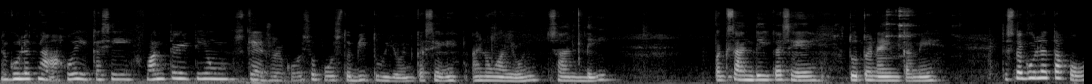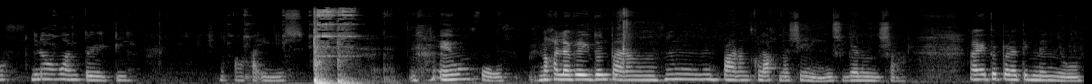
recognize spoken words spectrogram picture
Nagulat nga ako eh, kasi 1.30 yung schedule ko. Supposed to be 2 yun. Kasi, ano ngayon? Sunday. Pag Sunday kasi, 2 to 9 kami. Tapos nagulat ako, ginawa ko 1.30. Nakakainis. Ewan ko. Nakalagay doon parang, yung parang clock na change. Ganun siya. Ah, ito pala, tignan nyo.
